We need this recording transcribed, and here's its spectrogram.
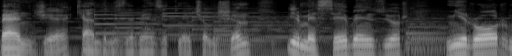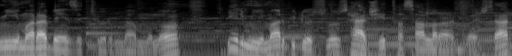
Bence kendinizle benzetmeye çalışın. Bir mesleğe benziyor. Mirror mimara benzetiyorum ben bunu. Bir mimar biliyorsunuz her şeyi tasarlar arkadaşlar.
